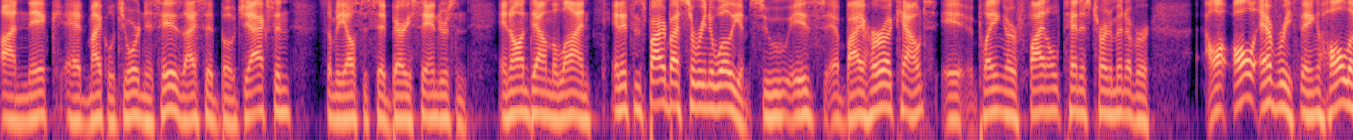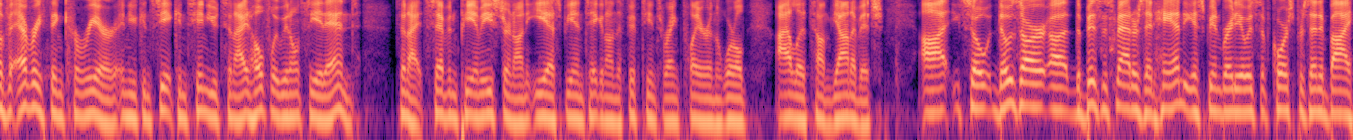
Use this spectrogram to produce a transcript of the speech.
Uh, Nick had Michael Jordan as his. I said Bo Jackson. Somebody else has said Barry Sanders, and and on down the line. And it's inspired by Serena Williams, who is, uh, by her account, uh, playing her final tennis tournament of her all, all everything, Hall of Everything career, and you can see it continue tonight. Hopefully, we don't see it end tonight, 7 p.m. Eastern on ESPN, taking on the 15th ranked player in the world, Ajla Tomljanovic. Uh, so those are uh, the business matters at hand. ESPN Radio is, of course, presented by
